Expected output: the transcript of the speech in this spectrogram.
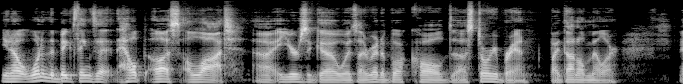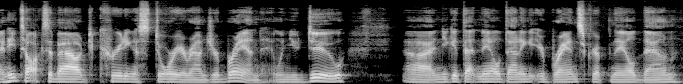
you know, one of the big things that helped us a lot uh, years ago was I read a book called uh, StoryBrand by Donald Miller, and he talks about creating a story around your brand, and when you do uh, and you get that nailed down and get your brand script nailed down.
